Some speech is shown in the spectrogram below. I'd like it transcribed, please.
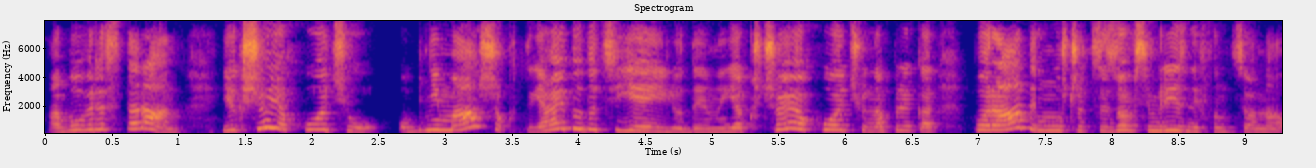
або в ресторан. Якщо я хочу обнімашок, то я йду до цієї людини. Якщо я хочу, наприклад, поради, тому що це зовсім різний функціонал,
